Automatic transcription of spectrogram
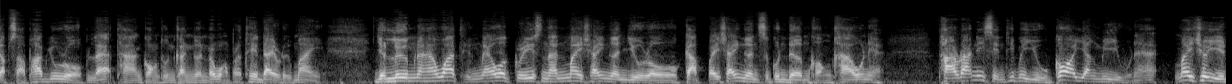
กับสหภาพยุโรป และทางกองทุนการเงินระหว่างประเทศได้หรือไม่ อย่าลืมนะฮะว่าถึงแม้ว่ากรีซนั้นไม่ใช้เงินยูโรกลับไปใช้เงินสกุลเดิมของเขาเนี่ยภาระหนี้สินที่มีอยู่ก็ยังมีอยู่นะฮะไม่ใช่อยู่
